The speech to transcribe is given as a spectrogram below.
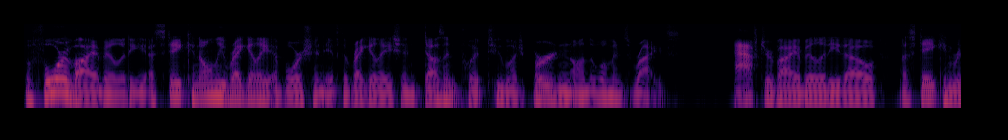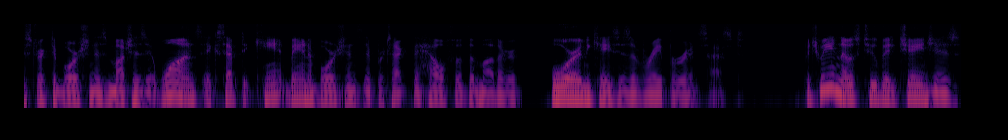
Before viability, a state can only regulate abortion if the regulation doesn't put too much burden on the woman's rights. After viability, though, a state can restrict abortion as much as it wants, except it can't ban abortions that protect the health of the mother or in cases of rape or incest. Between those two big changes,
